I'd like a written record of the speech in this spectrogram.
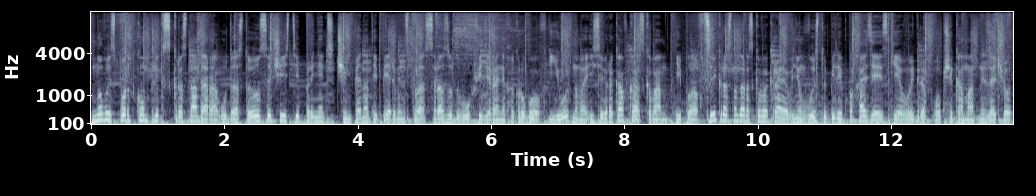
Новый спорткомплекс Краснодара удостоился чести принять чемпионаты первенства сразу двух федеральных округов – Южного и Северокавказского. И пловцы Краснодарского края в нем выступили по-хозяйски, выиграв общекомандный зачет.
